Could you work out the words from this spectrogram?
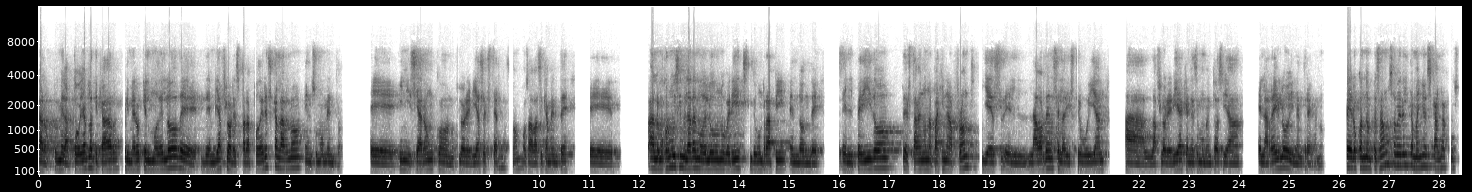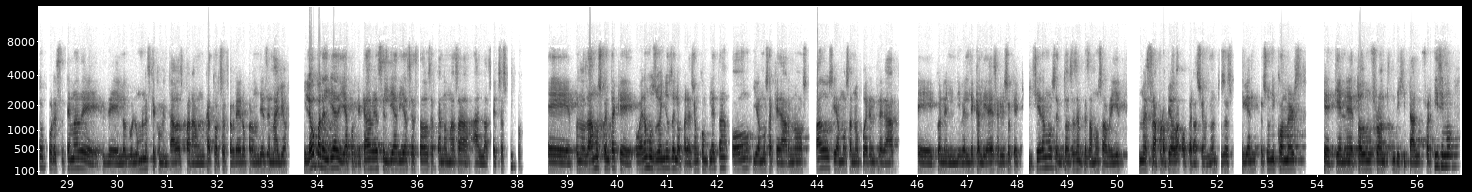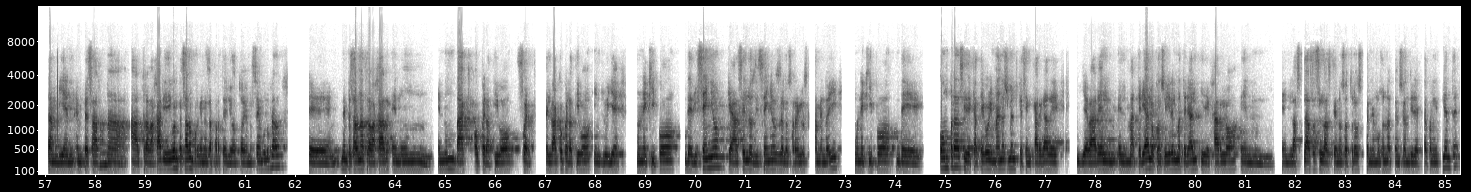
Claro, pues mira, te voy a platicar primero que el modelo de, de Envía Flores, para poder escalarlo en su momento, eh, iniciaron con florerías externas, ¿no? O sea, básicamente, eh, a lo mejor muy similar al modelo de un Uber Eats, de un Rappi, en donde el pedido estaba en una página front y es el, la orden se la distribuían a la florería que en ese momento hacía el arreglo y la entrega, ¿no? Pero cuando empezamos a ver el tamaño de escala, justo por este tema de, de, los volúmenes que comentabas para un 14 de febrero, para un 10 de mayo, y luego para el día a día, porque cada vez el día a día se ha estado acercando más a, a las fechas pico, eh, pues nos dábamos cuenta que o éramos dueños de la operación completa o íbamos a quedarnos ocupados, íbamos a no poder entregar eh, con el nivel de calidad de servicio que quisiéramos, entonces empezamos a abrir nuestra propia operación, ¿no? Entonces, si bien es un e-commerce que tiene todo un front digital fuertísimo. También empezaron a, trabajar, y digo empezaron porque en esa parte yo todavía no estoy involucrado, eh, empezaron a trabajar en un, en un back operativo fuerte. El back operativo incluye un equipo de diseño que hace los diseños de los arreglos que están viendo ahí, un equipo de compras y de category management que se encarga de llevar el, material o conseguir el material y dejarlo en, en, las plazas en las que nosotros tenemos una atención directa con el cliente.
